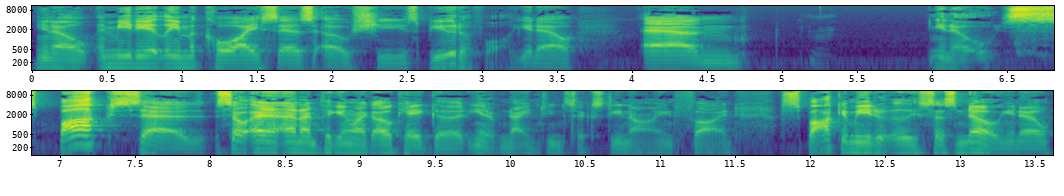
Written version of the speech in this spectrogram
you know immediately mccoy says oh she's beautiful you know and you know, Spock says so, and, and I'm thinking like, okay, good, you know, 1969, fine. Spock immediately says, no, you know,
